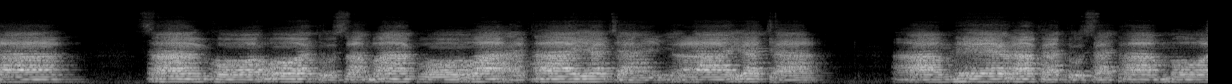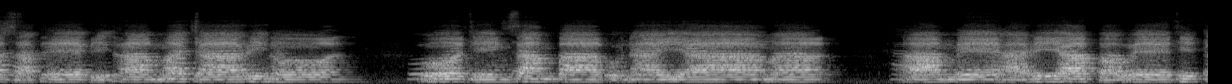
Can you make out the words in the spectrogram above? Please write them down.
ลา สังโฆโหตุสมาโควะทายะจ เพระคตุสัทธรรมโมสัพเพปิธรรมจาริโนวุติงสัมปาปุนายามะธรรมเมหริยปเวทิเต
